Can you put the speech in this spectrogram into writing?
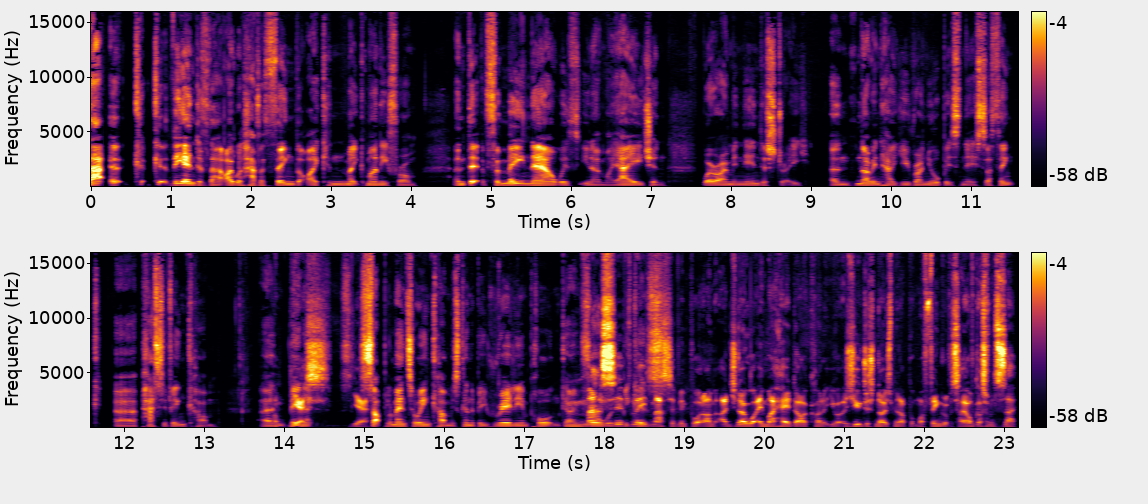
that at c- c- the end of that, I will have a thing that I can make money from. And th- for me now, with you know my age and where I'm in the industry, and knowing how you run your business, I think uh, passive income and Um, being yes, yeah. supplemental income is going to be really important going forward. massively, massively important. I, I, do you know what? In my head, I kind of, you, as you just noticed me, I put my finger up and say, oh, "I've got something to say."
